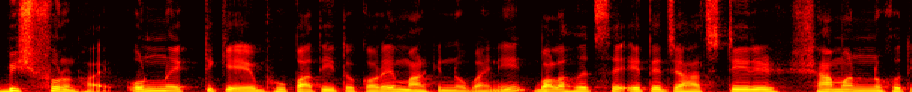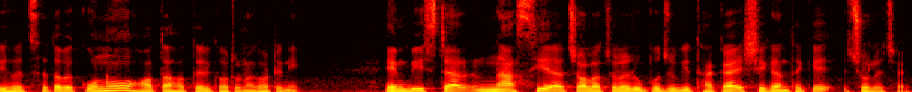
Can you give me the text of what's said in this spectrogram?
বিস্ফোরণ হয়। অন্য একটিকে ভূপাতিত করে মার্কিন নৌবাহিনী। বলা হয়েছে, এতে জাহাজটির সামান্য ক্ষতি হয়েছে, তবে কোনো হতাহতের ঘটনা ঘটেনি। এমবি স্টার নাসিয়া চলাচলের উপযোগী থাকায় সেখান থেকে চলে যায়।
